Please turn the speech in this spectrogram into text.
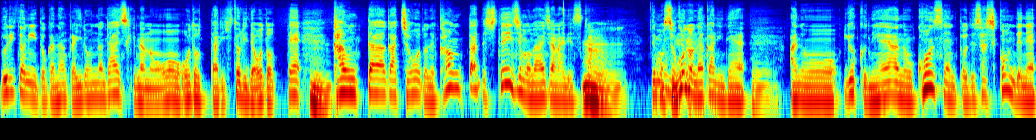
ブリトニーとかなんかいろんな大好きなのを踊ったり一人で踊ってうん。カウンターがちょうどねカウンターってステージもないじゃないですか。うん。でもそこの中にねうん。あのよくねあのコンセントで差し込んでね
